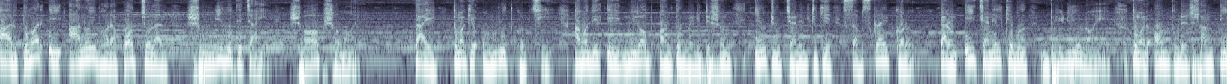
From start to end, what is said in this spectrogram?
আর তোমার এই আলোয় ভরা পথ চলার সঙ্গী হতে চাই সব সময়। তাই তোমাকে অনুরোধ করছি, আমাদের এই নীরব অন্তর মেডিটেশন ইউটিউব চ্যানেলটিকে সাবস্ক্রাইব করো, কারণ এই চ্যানেল কেবল ভিডিও নয়, তোমার অন্তরের শান্তি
